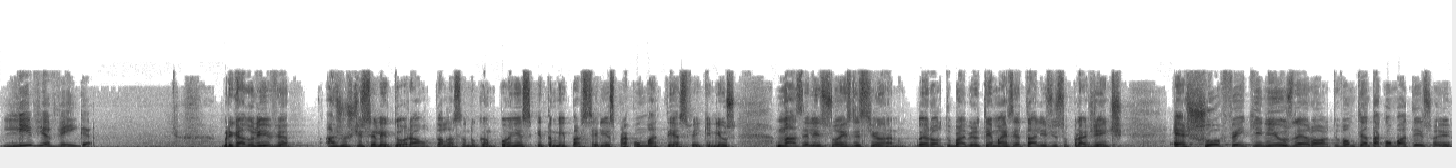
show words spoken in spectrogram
Lívia Veiga. Obrigado, Lívia. A Justiça Eleitoral está lançando campanhas e também parcerias para combater as fake news nas eleições desse ano. O Heródoto Barbeiro tem mais detalhes disso para a gente. É show fake news, né, Heródoto? Vamos tentar combater isso aí.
